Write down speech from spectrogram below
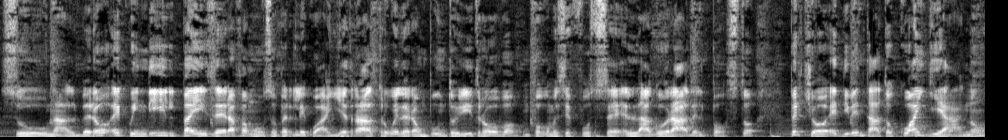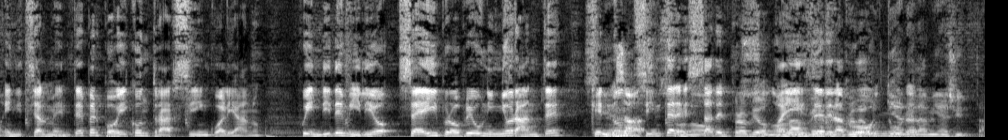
su un albero e quindi il paese era famoso per le quaglie. Tra l'altro quello era un punto di ritrovo, un po' come se fosse l'agorà del posto, perciò è diventato Quagliano inizialmente per poi contrarsi in Qualiano. Quindi D'Emilio sei proprio un ignorante che Sì, non esatto, si interessa sono- del proprio paese, la della propria vergogna cultura. della mia città.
